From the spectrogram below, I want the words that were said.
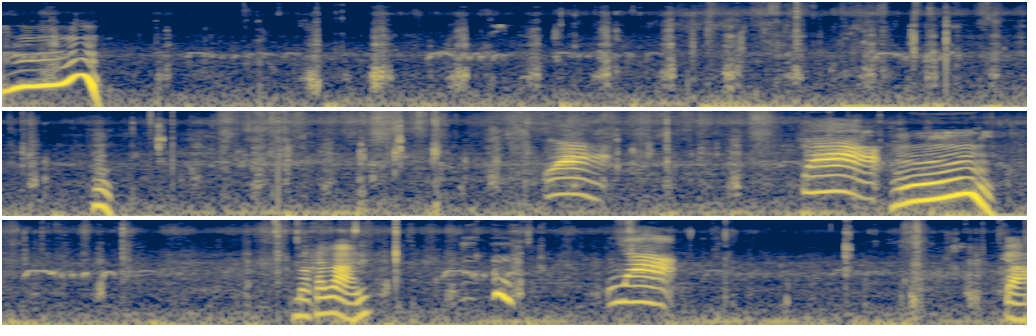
อืม จ้าจ้า อืม มากระหลานจ้าจ๋า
